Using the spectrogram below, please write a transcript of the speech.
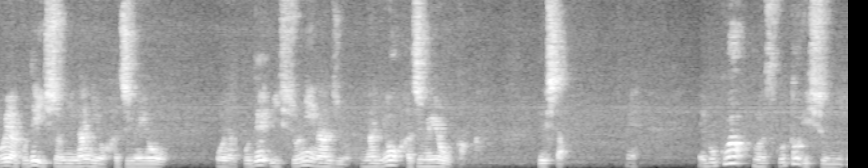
親子で一緒に何を始めよう、親子で一緒に何を何を始めようかでした。僕は息子と一緒に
